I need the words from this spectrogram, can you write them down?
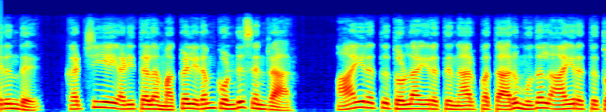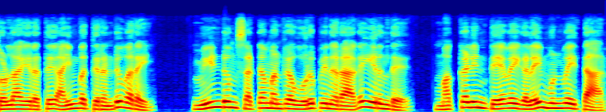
இருந்து கட்சியை அடித்தள மக்களிடம் கொண்டு சென்றார். ஆயிரத்து தொள்ளாயிரத்து நாற்பத்தாறு முதல் ஆயிரத்து தொள்ளாயிரத்து ஐம்பத்திரண்டு வரை மீண்டும் சட்டமன்ற உறுப்பினராக இருந்து மக்களின் தேவைகளை முன்வைத்தார்.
